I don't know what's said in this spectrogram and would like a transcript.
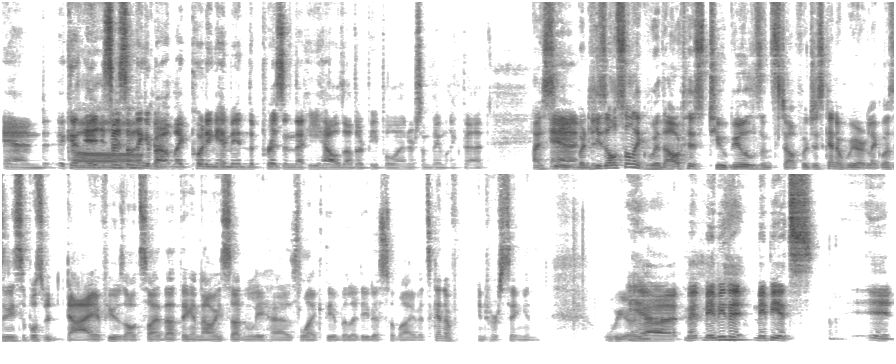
and it, it says Oh, something okay. about like putting him in the prison that he held other people in or something like that I see but he's also like without his tubules and stuff which is kind of weird like wasn't he supposed to die if he was outside that thing and now he suddenly has like the ability to survive it's kind of interesting and weird Yeah, maybe that maybe it's it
